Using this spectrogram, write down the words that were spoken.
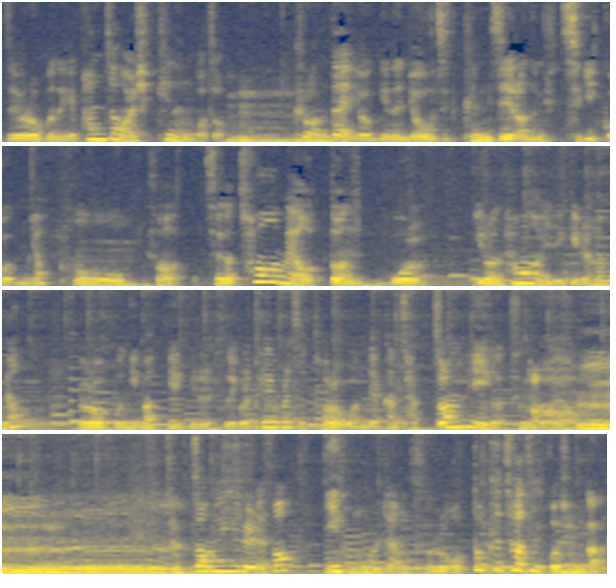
이제 여러분에게 판정을 시키는 거죠. 음. 그런데 여기는 여우짓 금지라는 규칙이 있거든요. 어. 그래서 제가 처음에 어떤 뭘 이런 상황을 얘기를 하면 여러분이 막 얘기를 해서 이걸 테이블 세터라고 하는데 약간 작전 회의 같은 거예요. 아, 음. 네, 작전 회의를 해서 이 곡물 장수를 어떻게 찾을 것인가를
